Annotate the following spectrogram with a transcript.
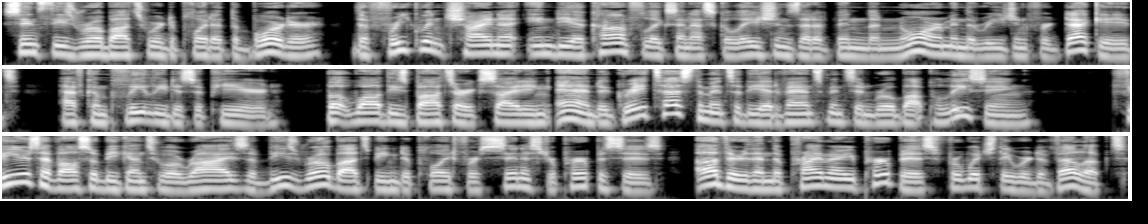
Since these robots were deployed at the border, the frequent China India conflicts and escalations that have been the norm in the region for decades have completely disappeared. But while these bots are exciting and a great testament to the advancements in robot policing, Fears have also begun to arise of these robots being deployed for sinister purposes other than the primary purpose for which they were developed.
